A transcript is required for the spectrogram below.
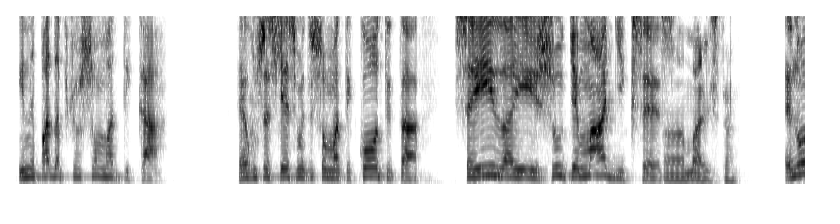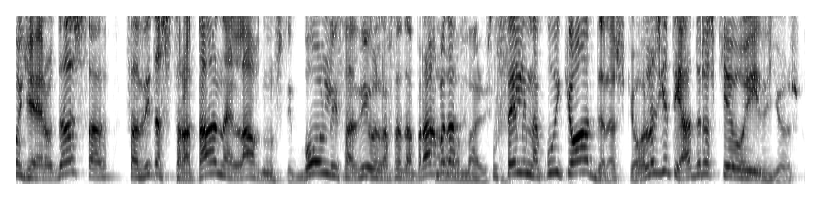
είναι πάντα πιο σωματικά. Έχουν σε σχέση με τη σωματικότητα σε είδα Ιησού και μάγγιξες Α, μάλιστα. Ενώ ο γέροντας θα, θα δει τα στρατά να ελάβουν στην πόλη, θα δει όλα αυτά τα πράγματα Α, μάλιστα. που θέλει να ακούει και ο άντρας κιόλας, γιατί άντρας και ο ίδιος.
